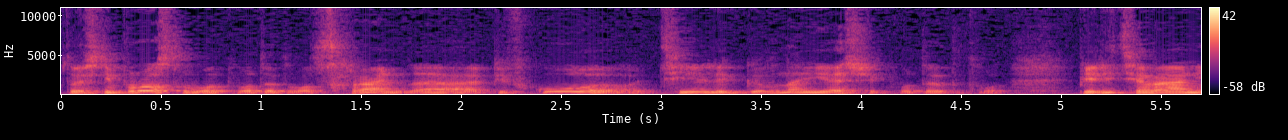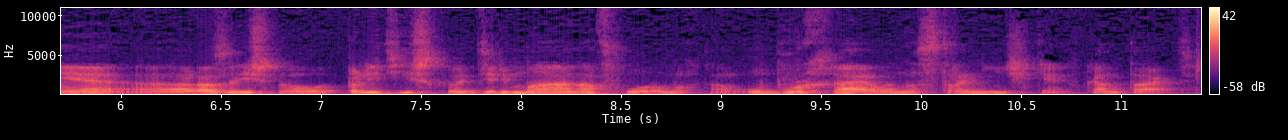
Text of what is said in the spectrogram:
то есть не просто вот, вот это вот срань, да, пивко, телек, говноящик, вот этот вот, перетирание э, различного вот политического дерьма на форумах, там, у Бурхаева на страничке ВКонтакте.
